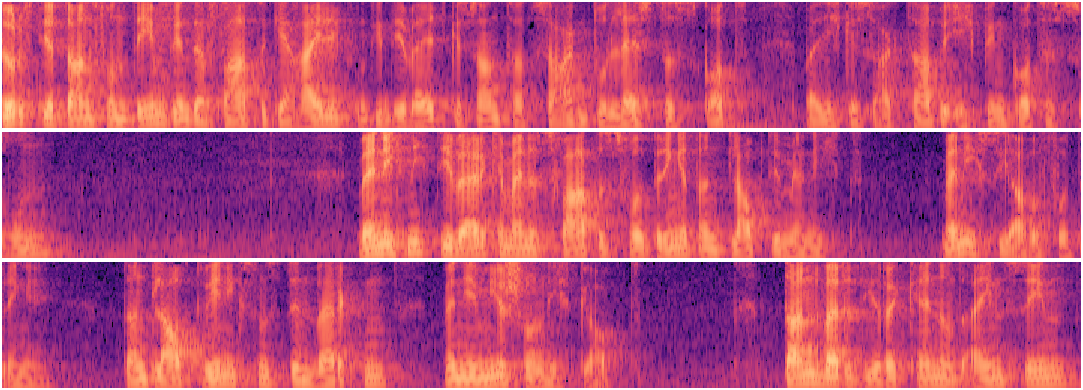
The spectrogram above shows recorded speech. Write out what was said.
dürft ihr dann von dem, den der Vater geheiligt und in die Welt gesandt hat, sagen, du lästerst Gott, weil ich gesagt habe, ich bin Gottes Sohn? Wenn ich nicht die Werke meines Vaters vollbringe, dann glaubt ihr mir nicht. Wenn ich sie aber vollbringe, dann glaubt wenigstens den Werken, wenn ihr mir schon nicht glaubt. Dann werdet ihr erkennen und einsehen,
